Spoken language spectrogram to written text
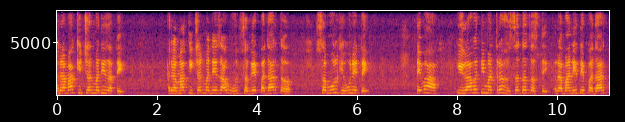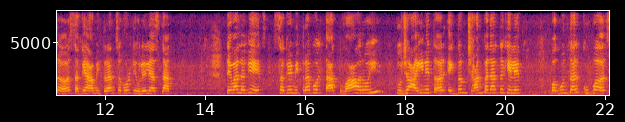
रमा किचनमध्ये जाते. रमा किचनमध्ये जाऊन सगळे पदार्थ समोर घेऊन येते. तेव्हा इरावती मात्र हसतच असते. रमाने ते पदार्थ सगळ्या मित्रांसमोर ठेवलेले असतात. तेव्हा लगेच सगळे मित्र बोलतात वा आरोही तुझ्या आईने तर एकदम छान पदार्थ केलेत. बघून तर खूपच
